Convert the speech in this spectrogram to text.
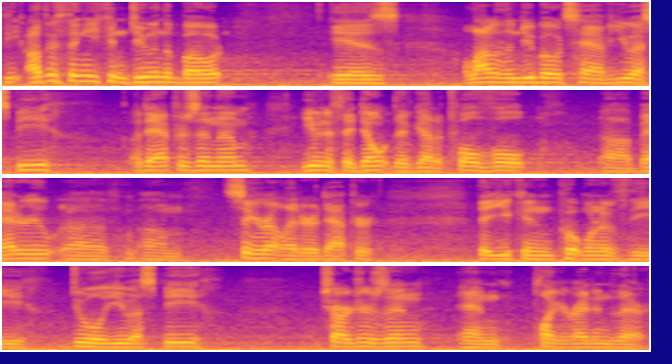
The other thing you can do in the boat is a lot of the new boats have USB adapters in them. Even if they don't, they've got a 12 volt uh, battery uh, um, cigarette lighter adapter that you can put one of the dual USB chargers in and plug it right into there.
